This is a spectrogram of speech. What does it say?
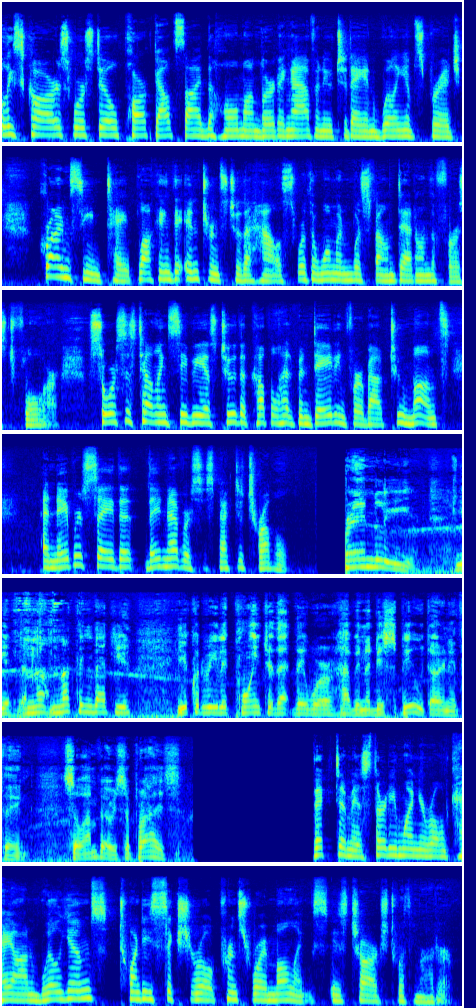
Police cars were still parked outside the home on Lurting Avenue today in Williamsbridge. Crime scene tape blocking the entrance to the house where the woman was found dead on the first floor. Sources telling CBS 2 the couple had been dating for about two months, and neighbors say that they never suspected trouble. Friendly, nothing that you you could really point to that they were having a dispute or anything. So I'm very surprised. Victim is 31 year old Kayon Williams. 26 year old Prince Roy Mullings is charged with murder.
